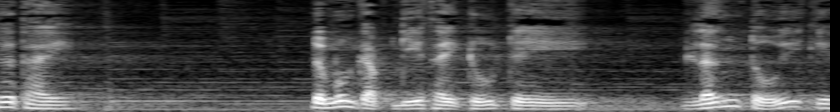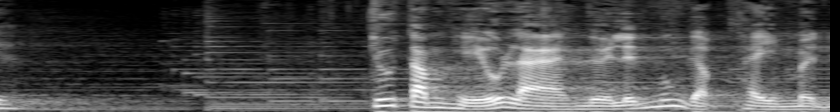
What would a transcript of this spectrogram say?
Thưa thầy, Tôi muốn gặp vị thầy trụ trì lớn tuổi kia. Chú Tâm hiểu là người lính muốn gặp thầy mình.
